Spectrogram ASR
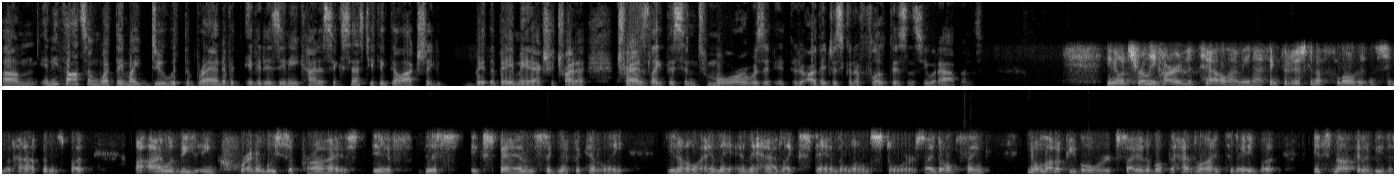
Um, any thoughts on what they might do with the brand if it, if it is any kind of success? Do you think they'll actually the Bay may actually try to translate this into more, or was it are they just going to float this and see what happens? You know, it's really hard to tell. I mean, I think they're just going to float it and see what happens, but I would be incredibly surprised if this expands significantly, you know, and they and they had like standalone stores. I don't think, you know, a lot of people were excited about the headline today, but it's not going to be the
